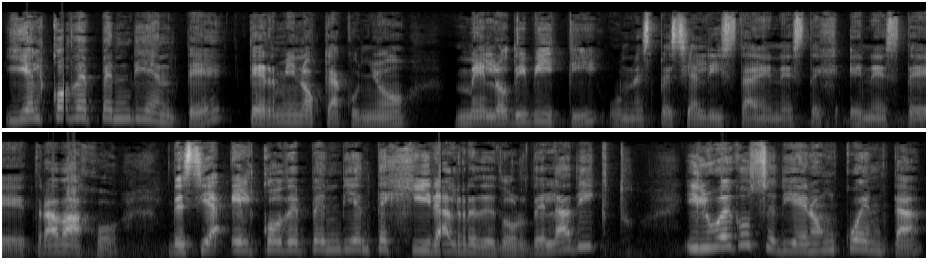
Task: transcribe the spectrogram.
Y el codependiente, término que acuñó Melody Beatty, un especialista en este, en este trabajo, decía el codependiente gira alrededor del adicto. Y luego se dieron cuenta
